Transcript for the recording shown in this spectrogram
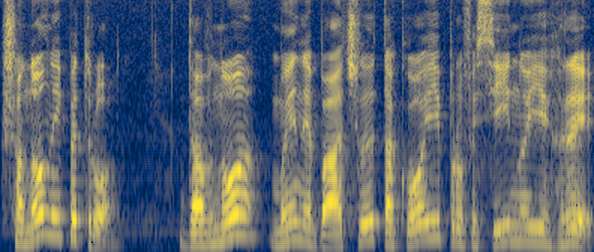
Шановний Петро, давно ми не бачили такої професійної гри.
